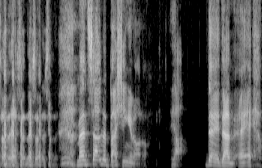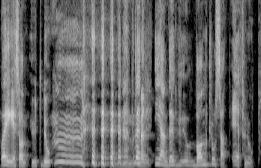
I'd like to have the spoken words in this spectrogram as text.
skjønner, skjønner, skjønner, skjønner. Men selve bæsjingen da, da. Ja. Det er den. Og jeg er sånn utedo mm. For det, men, igjen, det vannklosett er funnet opp.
